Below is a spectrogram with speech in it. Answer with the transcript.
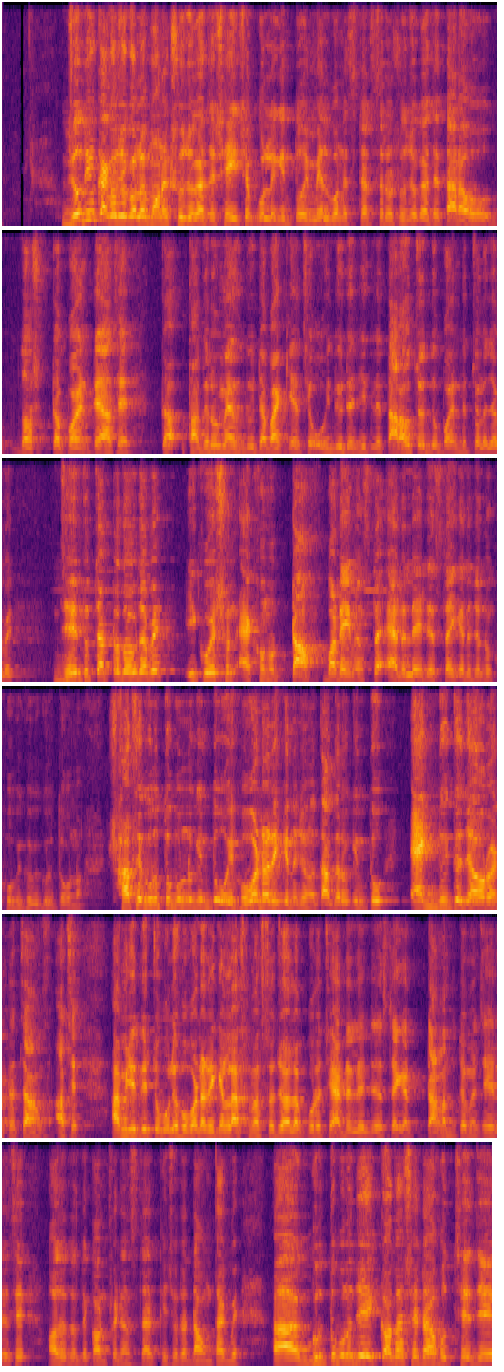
যদিও কাগজে কলমে অনেক সুযোগ আছে, সেই হিসাব করলে কিন্তু ওই মেলবোর্ন স্টার্সেরও সুযোগ আছে, তারাও দশটা পয়েন্টে আছে তাদেরও ম্যাচ দুইটা বাকি আছে, ওই দুইটা জিতলে তারাও চোদ্দ পয়েন্টে চলে যাবে। যেহেতু চারটা দল যাবে ইকুয়েশন এখনও টাফ বাট এই ম্যাচটা স্ট্রাইকারের জন্য খুবই খুবই গুরুত্বপূর্ণ। সাথে গুরুত্বপূর্ণ কিন্তু ওই হোভার হারিকেনের জন্য, তাদেরও কিন্তু এক দুইতে যাওয়ারও একটা চান্স আছে। আমি যদি একটু বলি হোভার্ড হারিকেন লাস্ট ম্যাচটা জয়লাভ করেছে অ্যাডেলাইড স্ট্রাইকার টানা দুটো ম্যাচে হেরেছে, অর্থাৎ তাতে কনফিডেন্সটা কিছুটা ডাউন থাকবে। গুরুত্বপূর্ণ যে কথা, সেটা হচ্ছে যে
